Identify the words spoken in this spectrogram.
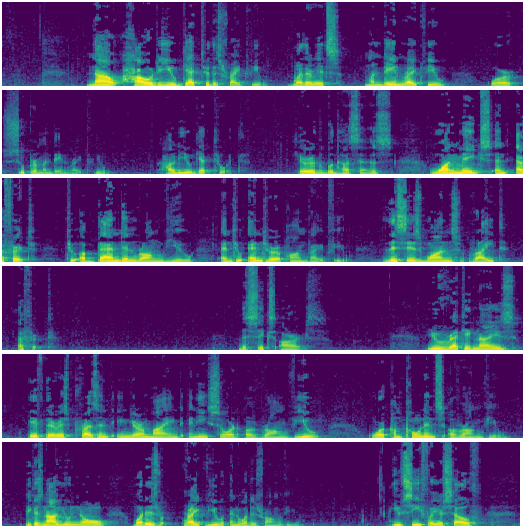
Now, how do you get to this right view? Whether it's mundane right view or super mundane right view. How do you get to it? Here the Buddha says, one makes an effort to abandon wrong view and to enter upon right view. This is one's right effort. The six R's. You recognize if there is present in your mind any sort of wrong view or components of wrong view because now you know what is right view and what is wrong view. You see for yourself,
